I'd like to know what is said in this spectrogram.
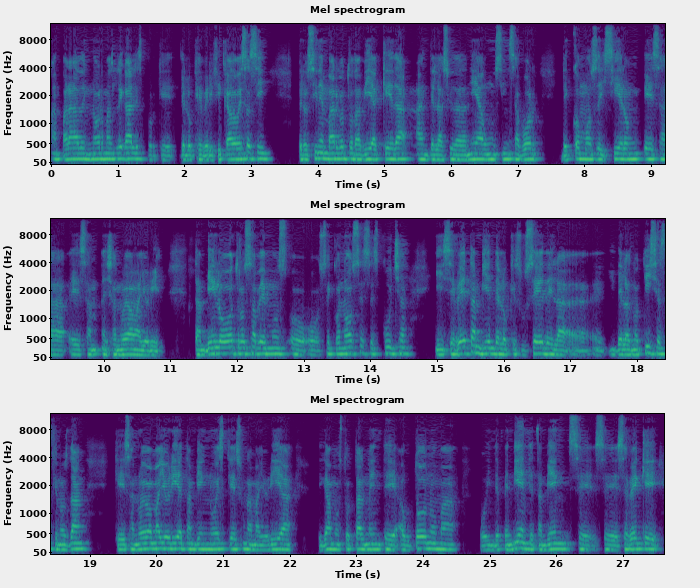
amparado en normas legales, porque de lo que he verificado es así, pero sin embargo todavía queda ante la ciudadanía un sinsabor de cómo se hicieron esa, esa, nueva mayoría. También lo otro sabemos o, se conoce, se escucha y se ve también de lo que sucede eh, y de las noticias que nos dan, que esa nueva mayoría también no es que es una mayoría, digamos, totalmente autónoma o independiente, también se, se, ve que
